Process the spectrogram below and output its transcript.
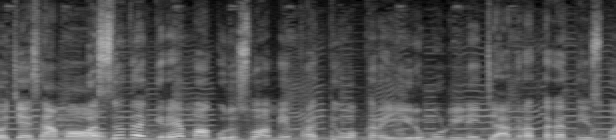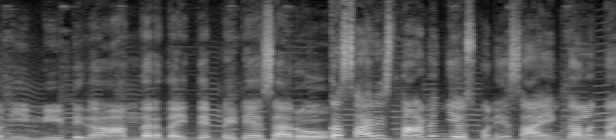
వచ్చేసాము. బస్సు దగ్గరే మా గురుస్వామి ప్రతి ఒక్కరి ఇరుముడ్లని జాగ్రత్తగా తీసుకొని నీట్గా అందరిదైతే పెట్టేశారు. ఒకసారి స్నానం చేసుకుని సాయంకాలంగా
